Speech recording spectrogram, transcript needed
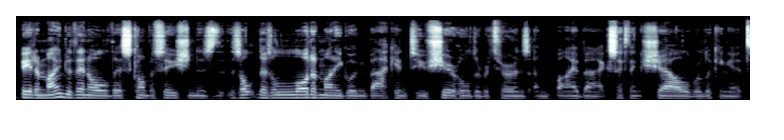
bear in mind within all this conversation is that there's a, there's a lot of money going back into shareholder returns and buybacks. I think Shell, we're looking at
